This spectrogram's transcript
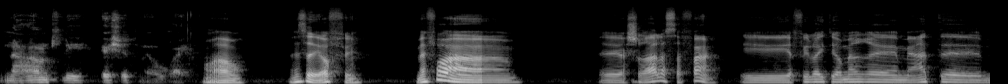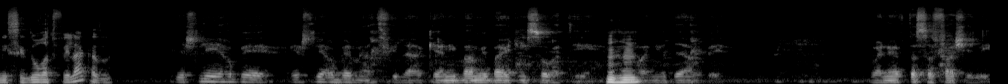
נעמת לי אשת נעוריי. וואו, איזה יופי. מאיפה ה- אה, ההשראה לשפה? היא אפילו הייתי אומר אה, מעט אה, מסידור התפילה כזה. יש לי הרבה, יש לי הרבה מהתפילה, כי אני בא מבית מסורתי, מהמם. ואני יודע הרבה. ואני אוהב את השפה שלי.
